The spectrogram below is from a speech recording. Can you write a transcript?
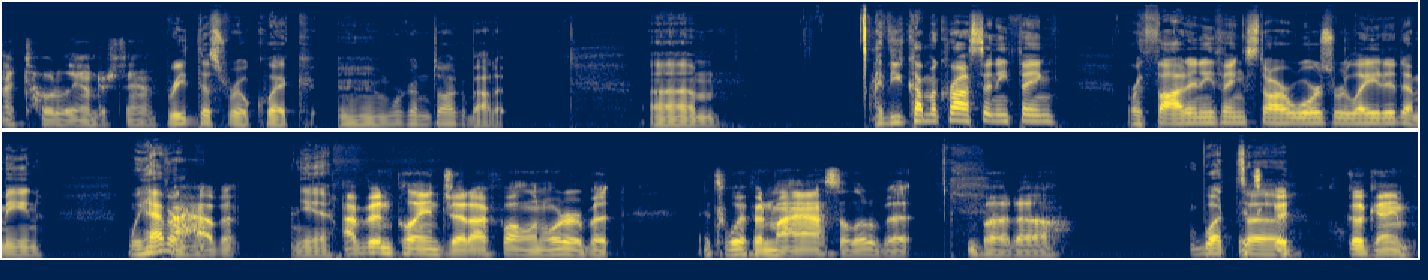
I totally understand. read this real quick and we're going to talk about it. Um have you come across anything or thought anything Star Wars related? I mean, we haven't I haven't. Yeah. I've been playing Jedi Fallen Order, but it's whipping my ass a little bit. But uh What It's uh, good. Good game.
